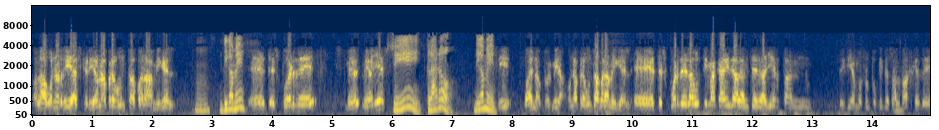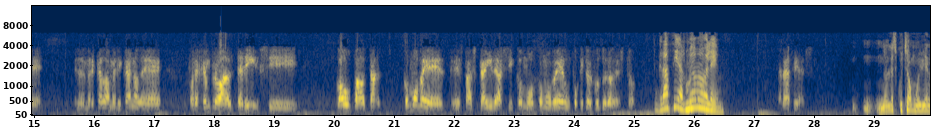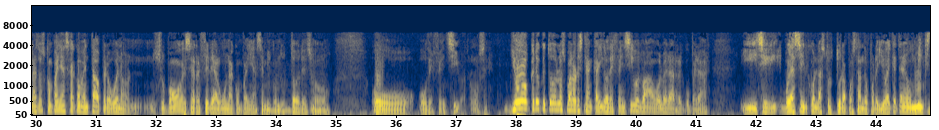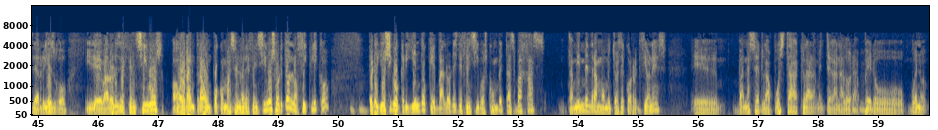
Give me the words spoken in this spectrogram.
Hola, buenos días. Quería una pregunta para Miguel. Mm, dígame. Eh, después de... ¿Me, oyes? Sí, claro. Dígame. Sí, bueno, pues mira, una pregunta para Miguel. Eh, después de la última caída de antes de ayer tan, diríamos, un poquito salvaje de, en el mercado americano de, por ejemplo, Alterix y Coupa o tal, ¿cómo ve estas caídas y cómo, cómo ve un poquito el futuro de esto? Gracias, muy amable. Gracias. No le he escuchado muy bien las dos compañías que ha comentado, pero bueno, supongo que se refiere a alguna compañía semiconductores o, o, o defensivas, no sé. Yo creo que todos los valores que han caído defensivos van a volver a recuperar. y voy a seguir con la estructura apostando por ello. Hay que tener un mix de riesgo y de valores defensivos. Ahora he entrado un poco más en lo defensivo, sobre todo en lo cíclico, pero yo sigo creyendo que valores defensivos con betas bajas también vendrán momentos de correcciones. Eh, van a ser la apuesta claramente ganadora. Pero bueno,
